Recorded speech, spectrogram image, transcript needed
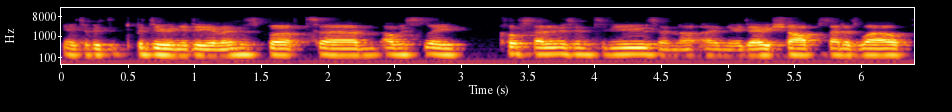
you know to be, to be doing your dealings. But um, obviously, Clough said in his interviews, and, uh, and you know, David Sharpe said as well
